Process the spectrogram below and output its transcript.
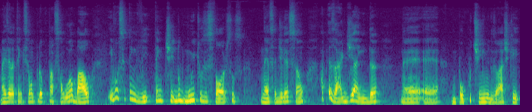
mas ela tem que ser uma preocupação global. E você tem, vi, tem tido muitos esforços nessa direção, apesar de ainda né, é, um pouco tímidos. Eu acho que,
